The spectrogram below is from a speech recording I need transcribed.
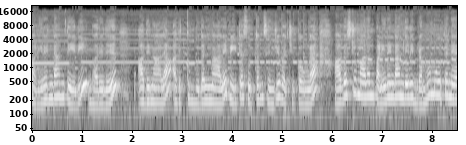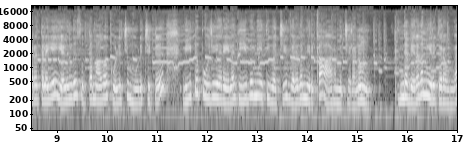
பன்னிரெண்டாம் தேதி வருது. அதனால அதுக்கு முதல் நாளே வீட்டை சுத்தம் செஞ்சு வச்சுக்கோங்க. ஆகஸ்ட் மாதம் பன்னிரெண்டாம் தேதி பிரம்ம முகூர்த்த நேரத்திலேயே எழுந்து சுத்தமாக குளித்து முடிச்சிட்டு வீட்டு பூஜை அறையில் தீபமேத்தி வச்சு விரதம் இருக்க ஆரம்பிச்சிடணும். இந்த விரதம் இருக்கிறவங்க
